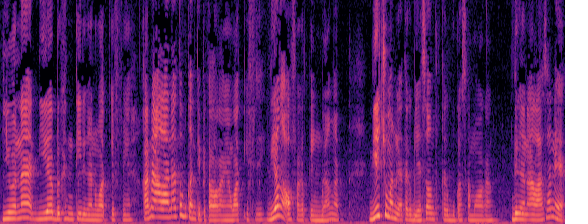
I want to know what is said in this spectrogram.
gimana dia berhenti dengan what if-nya? Karena Alana tuh bukan tipikal orang yang what if sih. Dia nggak overthink banget. Dia cuma nggak terbiasa untuk terbuka sama orang. Dengan alasan ya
